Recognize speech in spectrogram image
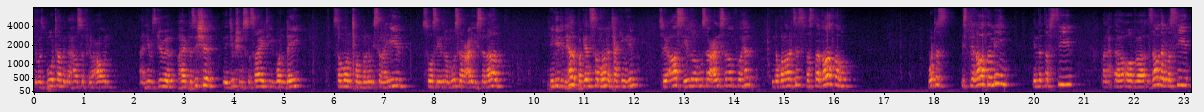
He was brought up in the house of Fir'aun and he was given a high position in Egyptian society. One day, someone from Banu Israel saw Sayyidina Musa alayhi salam. He needed help against someone attacking him. So he asked Sayyidina Musa alayhi salam for help. In the Quran it says, فَاسْتَغَاثَهُ What does istighatha mean? In the tafsir uh, of uh, Zad al-Masir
